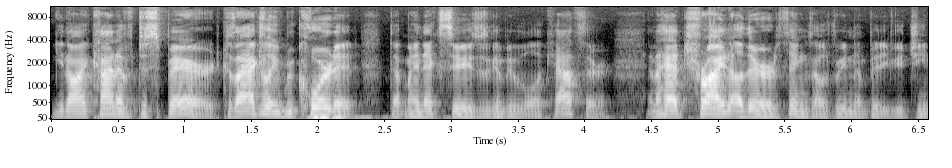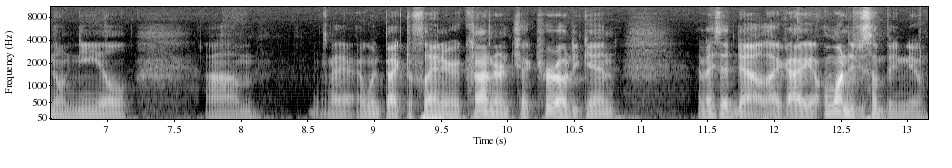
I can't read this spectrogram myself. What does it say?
you know I kind of despaired because I actually recorded that my next series is going to be Willa Cather, and I had tried other things. I was reading a bit of Eugene O'Neill. Um, I, I, went back to Flannery O'Connor and checked her out again, and I said no, like I, I want to do something new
